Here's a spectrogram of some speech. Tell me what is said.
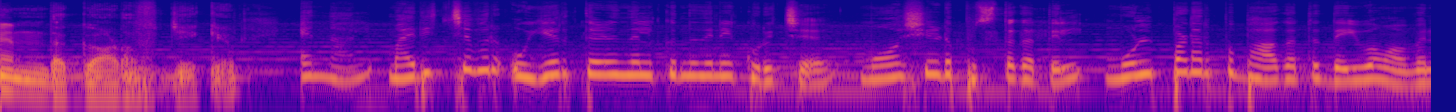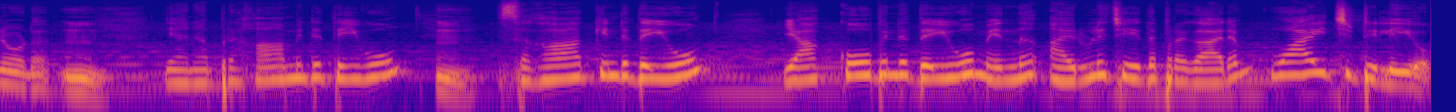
and the God of Jacob. എന്നാൽ മരിച്ചവർ ഉയർത്തെഴുന്നേൽക്കുന്നതിനെ കുറിച്ച് മോശയുടെ പുസ്തകത്തിൽ മുൾപ്പടർപ്പ് ഭാഗത്ത് ദൈവം അവനോട് ഞാൻ അബ്രഹാമിന്റെ ദൈവവും സഹാക്കിന്റെ ദൈവവും യാക്കോബിന്റെ ദൈവവും എന്ന് അരുളി ചെയ്ത പ്രകാരം വായിച്ചിട്ടില്ലയോ?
